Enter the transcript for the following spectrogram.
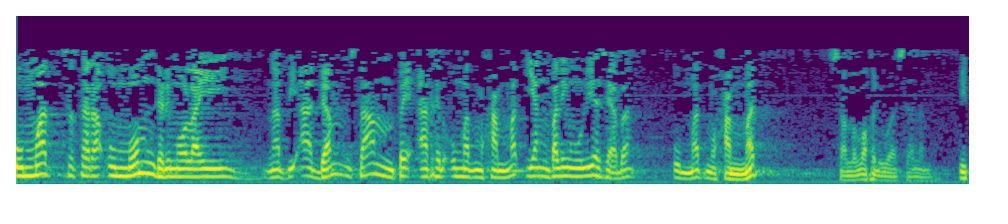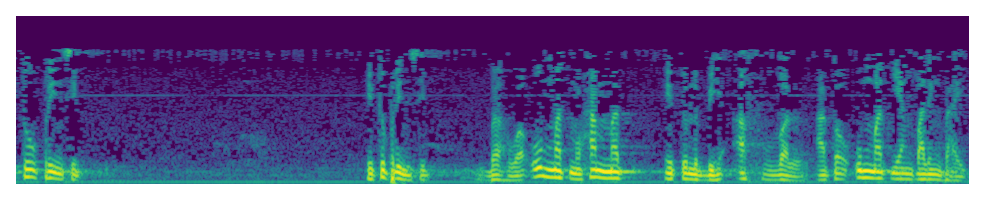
umat secara umum dari mulai Nabi Adam sampai akhir umat Muhammad yang paling mulia siapa? Umat Muhammad sallallahu alaihi wasallam. Itu prinsip itu prinsip bahwa umat Muhammad itu lebih afdal atau umat yang paling baik.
